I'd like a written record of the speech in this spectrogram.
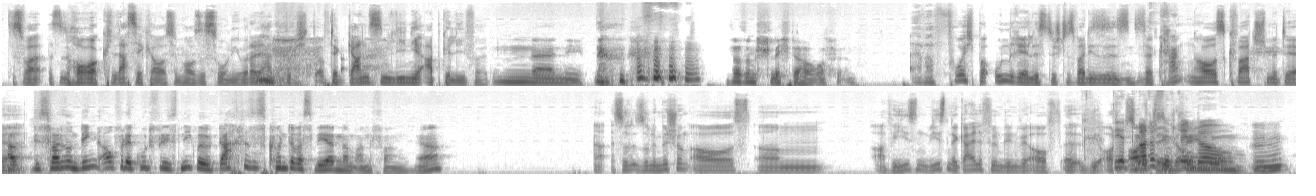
Das war das ist ein Horror-Klassiker aus dem Hause Sony, oder? Der hat wirklich auf der ganzen Linie abgeliefert. Na, nee. das war so ein schlechter Horrorfilm. Er war furchtbar unrealistisch. Das war dieses, dieser Krankenhaus-Quatsch mit der. Aber das war so ein Ding auch wieder gut für die Sneak, weil du dachtest, es könnte was werden am Anfang, ja? Ja, so, so eine Mischung aus, ähm, ah, wie, hieß denn, wie hieß denn der geile Film, den wir auf äh, The Die Autopsy of Autopsy Jane of Doe? Jane Doe. Doe. Mhm.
